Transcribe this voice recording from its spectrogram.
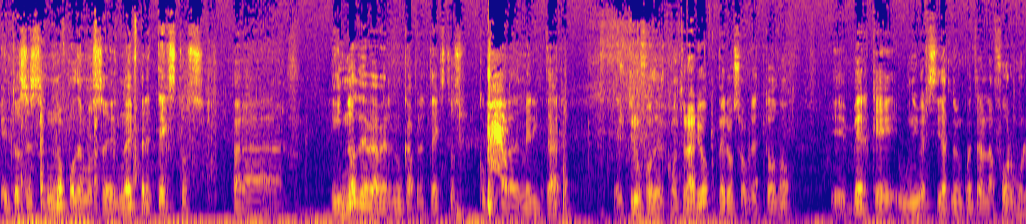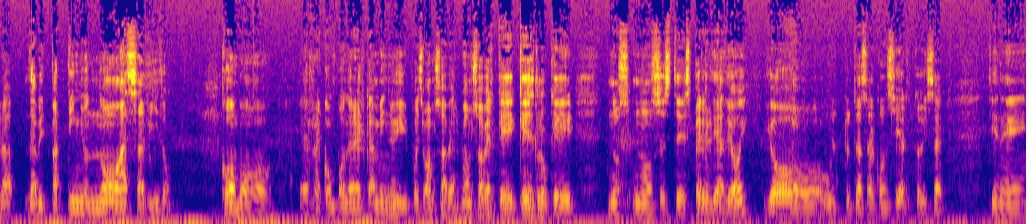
entonces no podemos, no hay pretextos para, y no debe haber nunca pretextos como para demeritar el triunfo del contrario, pero sobre todo ver que Universidad no encuentra la fórmula, David Patiño no ha sabido cómo eh, recomponer el camino y pues vamos a ver, vamos a ver qué, qué es lo que nos, nos este, espera el día de hoy. Yo, tú te vas al concierto, Isaac tiene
